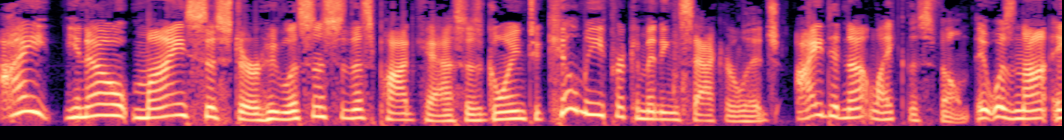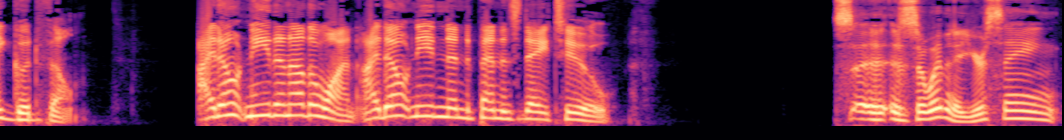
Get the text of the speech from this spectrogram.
I, you know, my sister who listens to this podcast is going to kill me for committing sacrilege. I did not like this film. It was not a good film. I don't need another one. I don't need an Independence Day 2. So, uh, so wait a minute. You're saying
